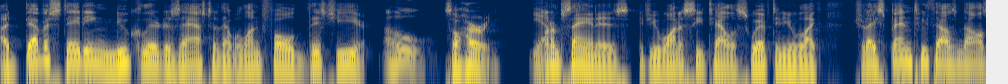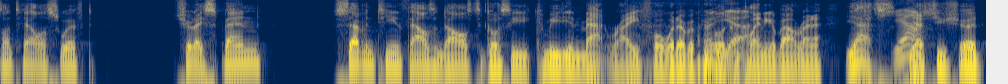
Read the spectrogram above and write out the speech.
a devastating nuclear disaster that will unfold this year. Oh. So hurry. Yeah. What I'm saying is, if you want to see Taylor Swift and you're like, should I spend two thousand dollars on Taylor Swift? Should I spend seventeen thousand dollars to go see comedian Matt Rife or whatever people are complaining about right now? Yes, Yeah. yes, you should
